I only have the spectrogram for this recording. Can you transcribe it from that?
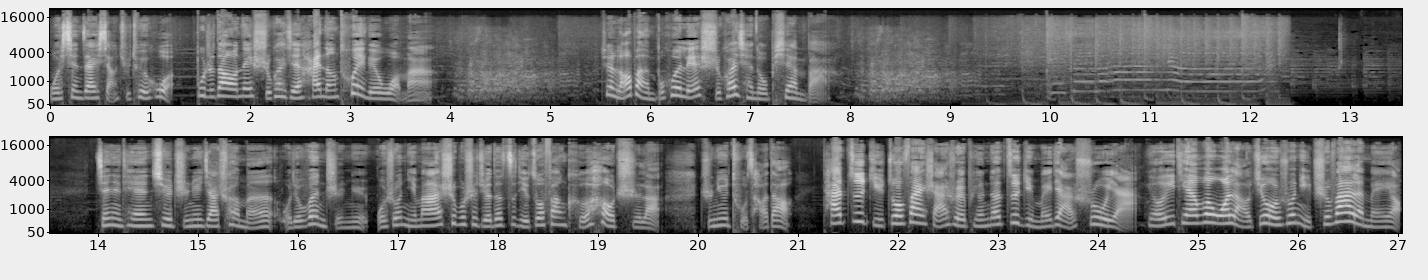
我现在想去退货，不知道那十块钱还能退给我吗？这老板不会连十块钱都骗吧？前几天去侄女家串门，我就问侄女：“我说你妈是不是觉得自己做饭可好吃了？”侄女吐槽道：“她自己做饭啥水平，她自己没点数呀。”有一天问我老舅说：“你吃饭了没有？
